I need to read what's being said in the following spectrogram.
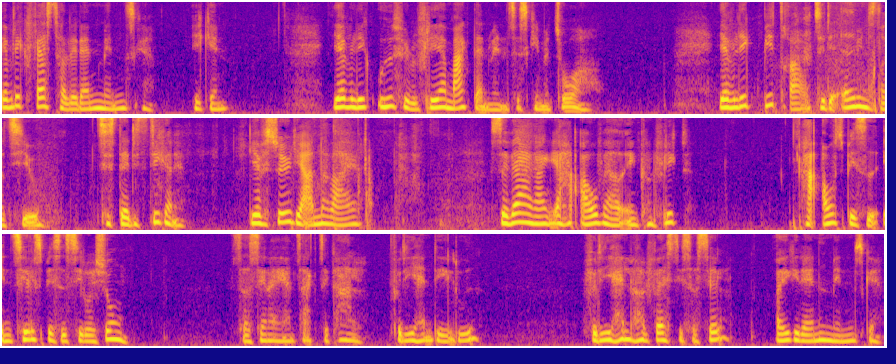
Jeg vil ikke fastholde et andet menneske igen. Jeg vil ikke udfylde flere magtanvendelseskematorer. Jeg vil ikke bidrage til det administrative, til statistikkerne. Jeg vil søge de andre veje. Så hver gang jeg har afværget en konflikt, har afspidset en tilspidset situation, så sender jeg en tak til Karl, fordi han delte ud. Fordi han holdt fast i sig selv, og ikke et andet menneske.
